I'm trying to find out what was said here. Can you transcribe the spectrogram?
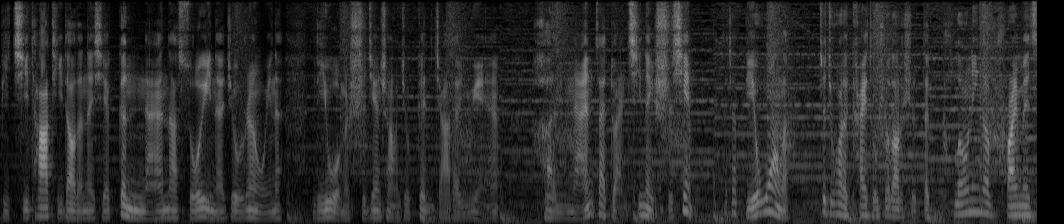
比其他提到的那些更难。那所以呢，就认为呢，离我们时间上就更加的远。很难在短期内实现。大家别忘了，这句话的开头说到的是 “the cloning of primates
